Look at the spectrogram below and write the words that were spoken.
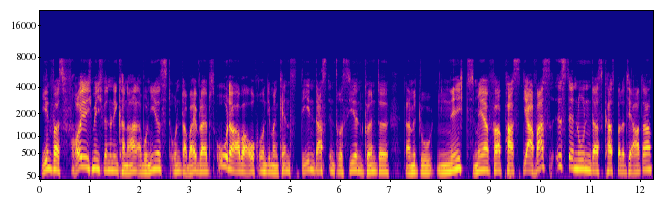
Jedenfalls freue ich mich, wenn du den Kanal abonnierst und dabei bleibst oder aber auch irgendjemand kennst, den das interessieren könnte, damit du nichts mehr verpasst. Ja, was ist denn nun das Kasperle Theater?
